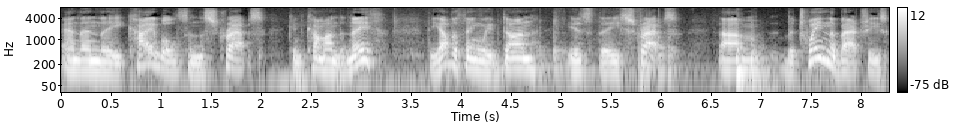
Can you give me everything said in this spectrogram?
and then the cables and the straps can come underneath. The other thing we've done is the straps um, between the batteries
